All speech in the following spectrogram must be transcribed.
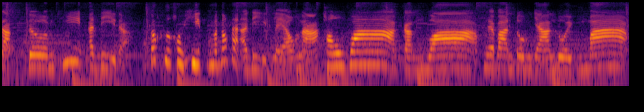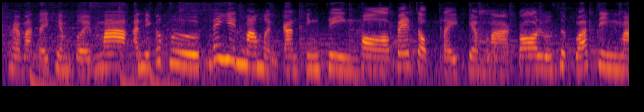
จากเดิมที่อดีตอะ ก็คือเขาฮิตมาตั้งแต่อดีตแล้วนะเขาว่ากันว่าพยาบาลดมยารวยมากพยาบาลไตเทียมรวยมาก อันนี้ก็คือได้ยินมาเหมือนกันจริง ๆ พอเป้จบไตเทียมมาก็รู้สึกว่าจริงไหม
